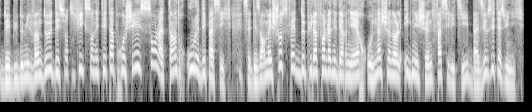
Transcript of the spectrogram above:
Début 2022, des scientifiques s'en étaient approchés sans l'atteindre ou le dépasser. C'est désormais chose faite depuis la fin de l'année dernière au National Ignition Facility basé aux États-Unis.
